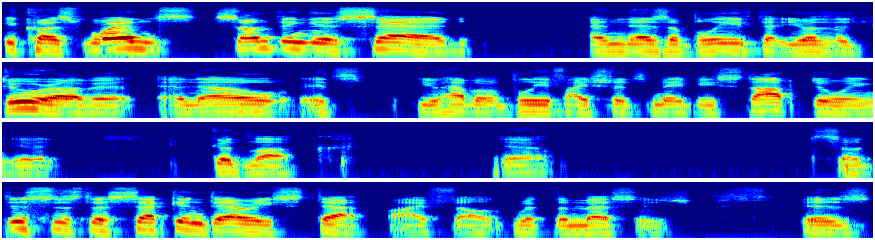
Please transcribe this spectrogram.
Because when something is said and there's a belief that you're the doer of it, and now it's you have a belief I should maybe stop doing it, good luck. Yeah. So this is the secondary step I felt with the message is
